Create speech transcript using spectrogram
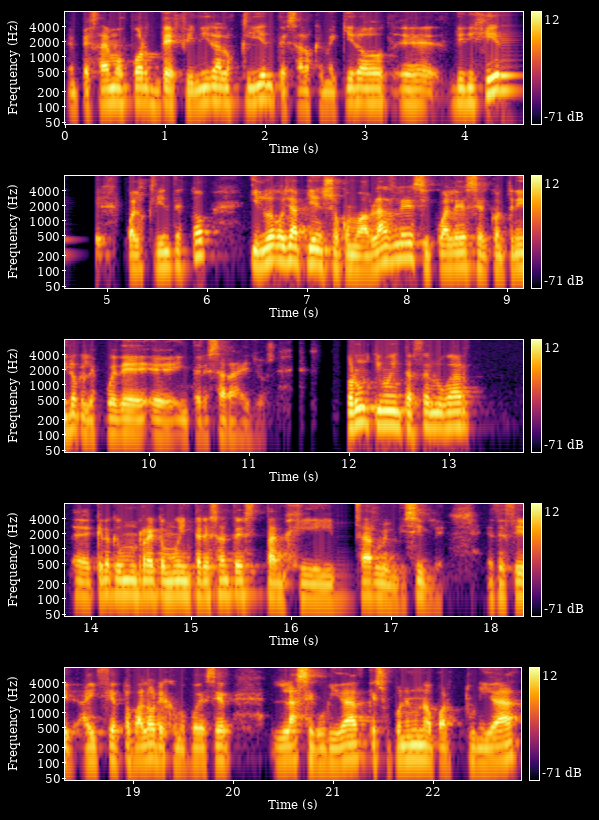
Empezamos por definir a los clientes a los que me quiero eh, dirigir, cuáles los clientes top, y luego ya pienso cómo hablarles y cuál es el contenido que les puede interesar a ellos. Por último y en tercer lugar, eh, creo que un reto muy interesante es tangibilizar lo invisible. Es decir, hay ciertos valores como puede ser la seguridad que suponen una oportunidad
